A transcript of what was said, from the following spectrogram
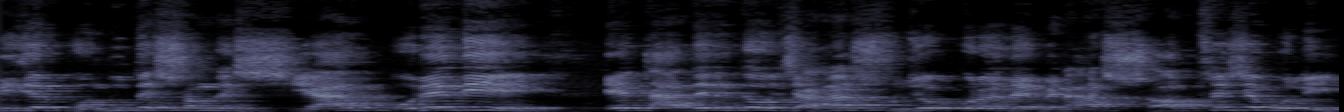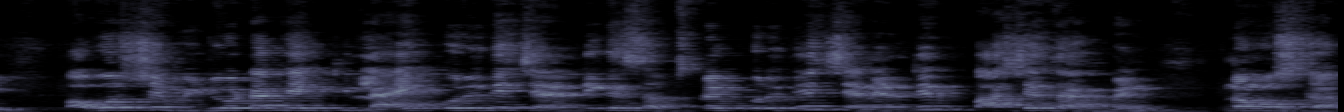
নিজের বন্ধুদের সঙ্গে শেয়ার করে দিয়ে এ তাদেরকেও জানার সুযোগ করে দেবেন। আর সবশেষে বলি, অবশ্যই ভিডিওটাকে একটি লাইক করে দিয়ে চ্যানেলটিকে সাবস্ক্রাইব করে দিয়ে চ্যানেলটির পাশে থাকবেন। নমস্কার।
